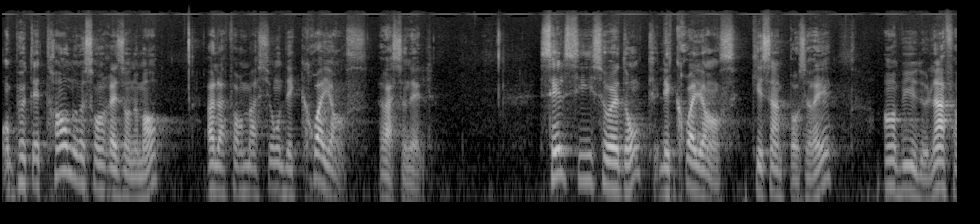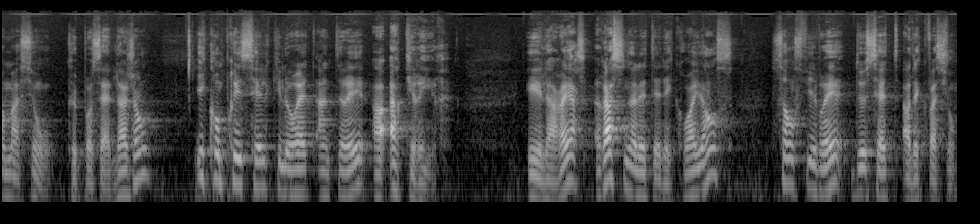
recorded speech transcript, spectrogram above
on peut étendre son raisonnement à la formation des croyances rationnelles. Celles-ci seraient donc les croyances qui s'imposeraient en vue de l'information que possède l'agent, y compris celles qu'il aurait intérêt à acquérir et la rationalité des croyances s'ensuivrait de cette adéquation.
